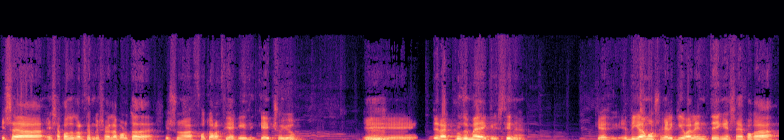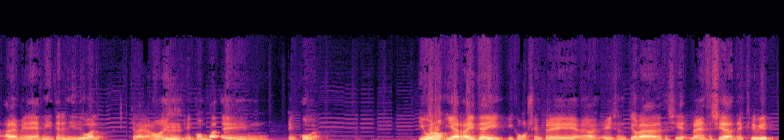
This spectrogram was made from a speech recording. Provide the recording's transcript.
esa, esa condecoración que se ve en la portada es una fotografía que, he hecho yo eh, de la Cruz de María Cristina, que es, digamos, el equivalente en esa época a la medalla militar individual, que la ganó en, combate en, en Cuba. Y bueno, y a raíz de ahí, y como siempre habéis sentido la necesidad, de escribir,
